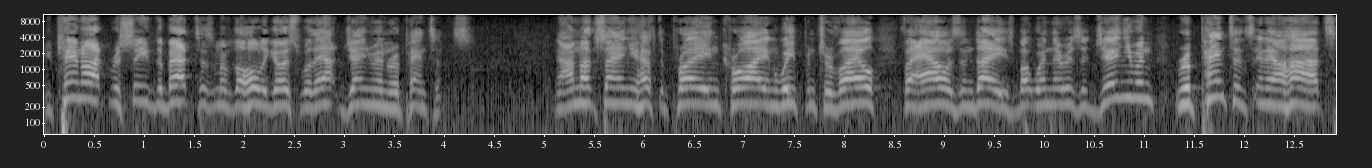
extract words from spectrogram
You cannot receive the baptism of the Holy Ghost without genuine repentance. Now, I'm not saying you have to pray and cry and weep and travail for hours and days, but when there is a genuine repentance in our hearts,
